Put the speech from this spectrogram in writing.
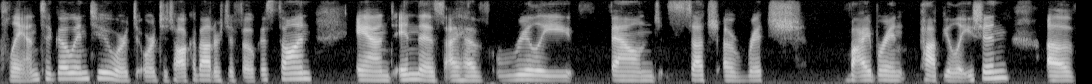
planned to go into or to, or to talk about or to focus on. And in this, I have really found such a rich vibrant population of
